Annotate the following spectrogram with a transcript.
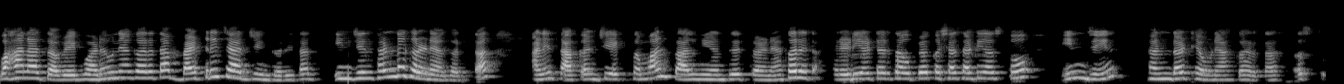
वाहनाचा वेग वाढवण्याकरता बॅटरी चार्जिंग करिता इंजिन थंड करण्याकरता आणि चाकांची एक समान चाल नियंत्रित करण्याकरिता. रेडिएटरचा उपयोग कशासाठी असतो? इंजिन थंड ठेवण्याकरता असतो.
